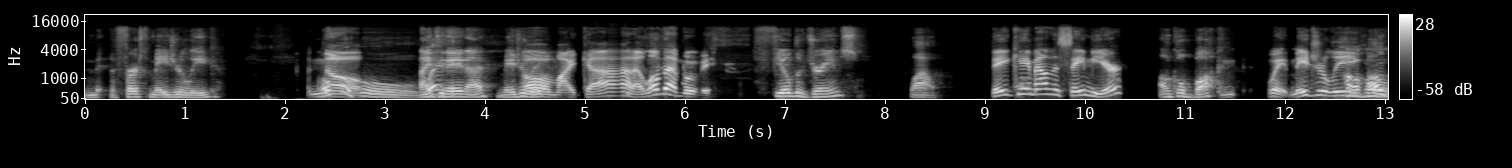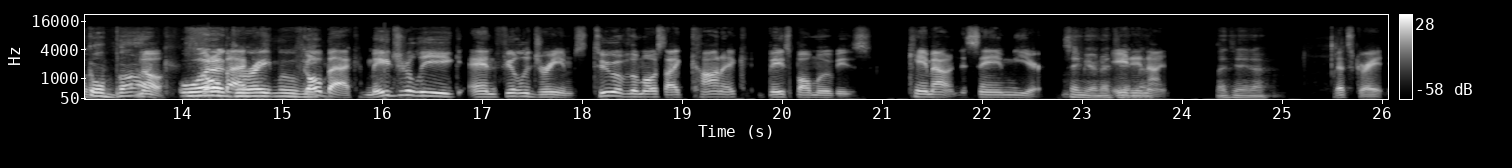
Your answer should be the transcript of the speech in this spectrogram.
the first Major League, No. Oh, what? 1989, Major League, Oh my god, I love that movie. Field of Dreams, Wow. They came out in the same year. Uncle Buck, Wait, Major League. Oh, Uncle Buck. No. What Go a back. great movie. Go back. Major League and Field of Dreams, two of the most iconic baseball movies, came out in the same year, same year, 1989. 1989. That's great.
